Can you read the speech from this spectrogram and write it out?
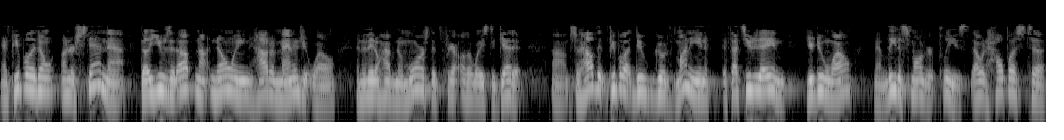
And people that don't understand that, they'll use it up not knowing how to manage it well, and then they don't have no more, so they figure out other ways to get it. Um, so how the people that do good with money, and if, if that's you today and you're doing well, man, lead a small group, please. That would help us to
